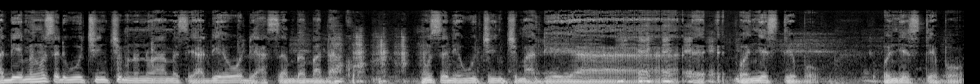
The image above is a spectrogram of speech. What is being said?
adeɛ mehu sɛ de wokyinkyim no no a mesɛ adeɛ wode asɛm bɛba da kɔ. Hu sɛ ne wokyinkyim adeɛ yi a eh, eh, ɔnyɛ stable ɔnyɛ stable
